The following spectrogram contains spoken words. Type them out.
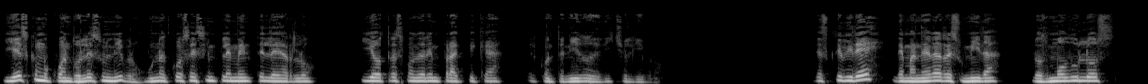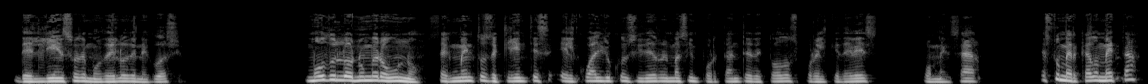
Y es como cuando lees un libro. Una cosa es simplemente leerlo y otra es poner en práctica el contenido de dicho libro. Describiré de manera resumida los módulos del lienzo de modelo de negocio. Módulo número uno, segmentos de clientes, el cual yo considero el más importante de todos por el que debes comenzar. Es tu mercado meta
